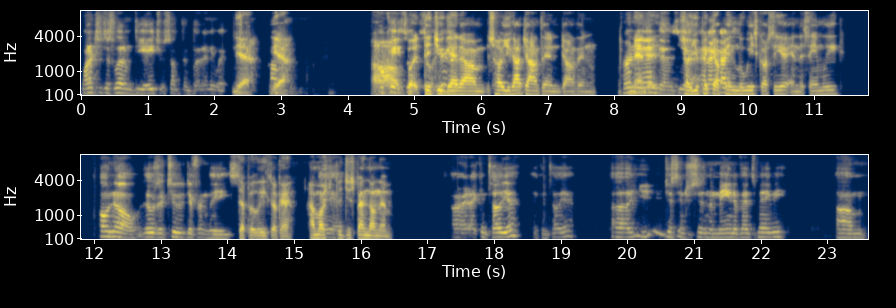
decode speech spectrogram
why don't you just let them DH or something? But anyway. Yeah. Um, yeah. Okay, um, so, but did you get um? So you got Jonathan Jonathan Hernandez. Hernandez yeah. So you picked up got, him, Luis Garcia, in the same league. Oh no, those are two different leagues. Separate leagues. Okay, how much yeah, yeah. did you spend on them? All right, I can tell you. I can tell you. Uh, you just interested in the main events, maybe? Um,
